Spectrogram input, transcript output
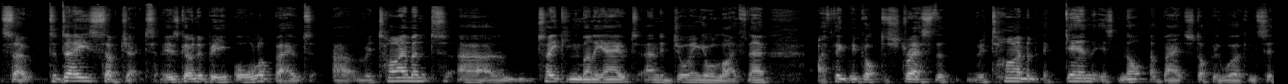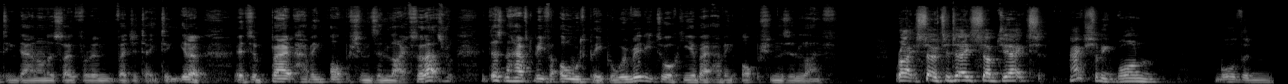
so today's subject is going to be all about uh, retirement, um, taking money out, and enjoying your life. Now, I think we've got to stress that retirement, again, is not about stopping work and sitting down on a sofa and vegetating. You know, it's about having options in life. So that's it doesn't have to be for old people. We're really talking about having options in life. Right, so today's subject, actually one more than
